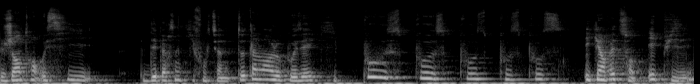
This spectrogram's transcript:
j'entends aussi des personnes qui fonctionnent totalement à l'opposé, qui poussent, poussent, poussent, poussent, poussent, et qui en fait sont épuisées,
